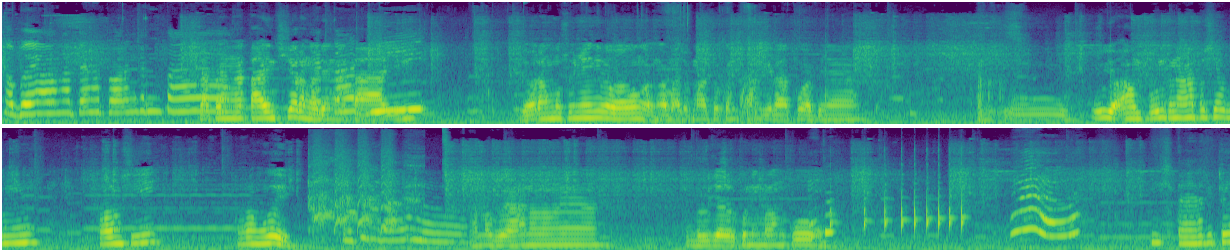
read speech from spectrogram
nggak boleh ngatain ngata orang kentang Siapa yang ngatain sih orang nggak ada yang ngatain. Ya orang musuhnya ini loh nggak nggak masuk masuk kentang kira aku HP-nya. Uh, uh ya ampun kenapa sih aku ini? Tolong sih, tolong woi. itu di dalam loh nolongnya. Keburu jalur kuning melengkung. Ih, sekarat itu.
